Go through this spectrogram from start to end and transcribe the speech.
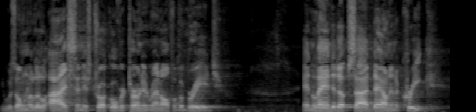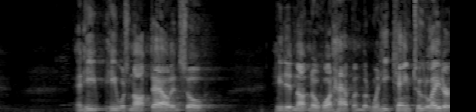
He was on a little ice, and his truck overturned and ran off of a bridge and landed upside down in a creek and he, he was knocked out. And so he did not know what happened. But when he came to later,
